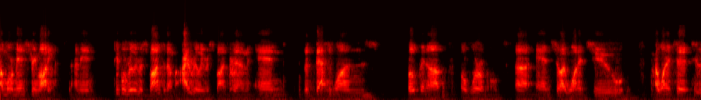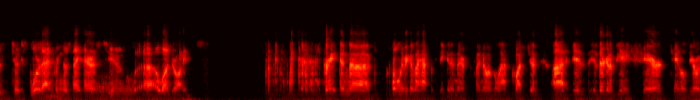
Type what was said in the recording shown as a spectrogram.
a more mainstream audience? I mean, people really respond to them. I really respond to them, and the best ones open up a world. Uh, and so I wanted to, I wanted to, to, to explore that, and bring those nightmares to uh, a larger audience. Great, and uh, only because I have to sneak it in there since I know I'm the last question. Uh, is is there going to be a shared Channel Zero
